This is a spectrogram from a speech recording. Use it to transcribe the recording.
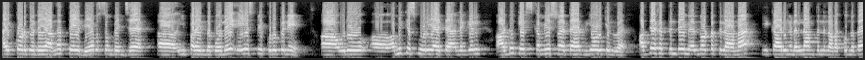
ഹൈക്കോടതിയുടെ അന്നത്തെ ദേവസ്വം ബെഞ്ച് ഈ പറയുന്ന പോലെ എ എസ് പി കുറുപ്പിനെ ഒരു അമിക്കസ് കൂറിയായിട്ട് അല്ലെങ്കിൽ അഡ്വക്കേറ്റ്സ് കമ്മീഷണറായിട്ട് നിയോഗിക്കുന്നത്. അദ്ദേഹത്തിന്റെ മേൽനോട്ടത്തിലാണ് ഈ കാര്യങ്ങളെല്ലാം തന്നെ നടക്കുന്നത്.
